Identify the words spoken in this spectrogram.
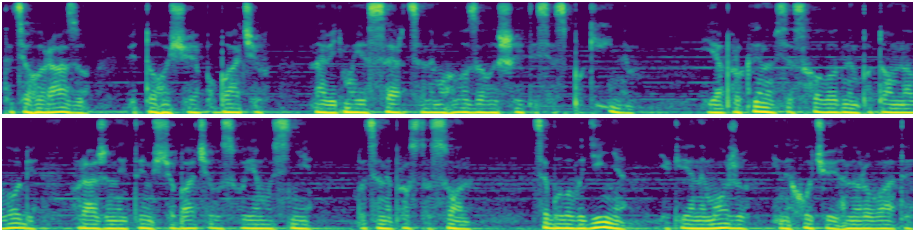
Та цього разу, від того, що я побачив, навіть моє серце не могло залишитися спокійним. Я прокинувся з холодним потом на лобі, вражений тим, що бачив у своєму сні, бо це не просто сон. Це було видіння, яке я не можу і не хочу ігнорувати,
